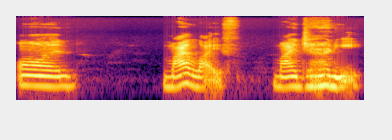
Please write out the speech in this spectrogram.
on my life, my journey,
